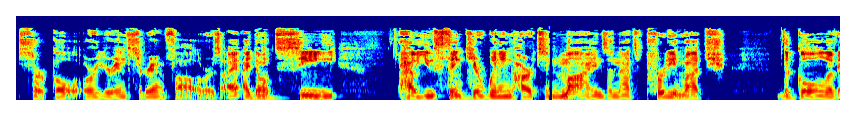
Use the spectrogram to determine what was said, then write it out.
circle or your Instagram followers. I, I don't see how you think you're winning hearts and minds. And that's pretty much the goal of,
